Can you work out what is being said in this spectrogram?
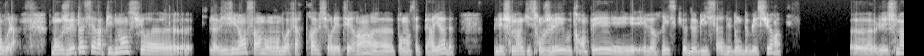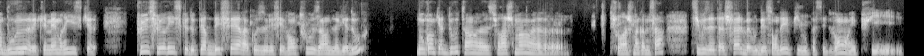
ou voilà. Donc, je vais passer rapidement sur euh, la vigilance hein, dont on doit faire preuve sur les terrains euh, pendant cette période les chemins qui sont gelés ou trempés et, et leur risque de glissade et donc de blessure. Les chemins boueux avec les mêmes risques, plus le risque de perte des fers à cause de l'effet ventouse hein, de la gadoue. Donc en cas de doute hein, sur un chemin, sur un chemin comme ça, si vous êtes à cheval, bah, vous descendez et puis vous passez devant et puis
